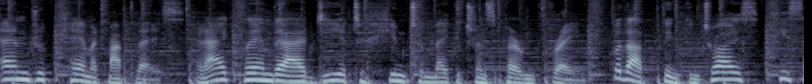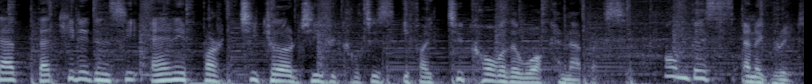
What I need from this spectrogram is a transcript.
Andrew came at my place, and I claimed the idea to him to make a transparent frame. Without thinking twice, he said that he didn't see any particular difficulties if I took over the work in epoxy. On this and agreed.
